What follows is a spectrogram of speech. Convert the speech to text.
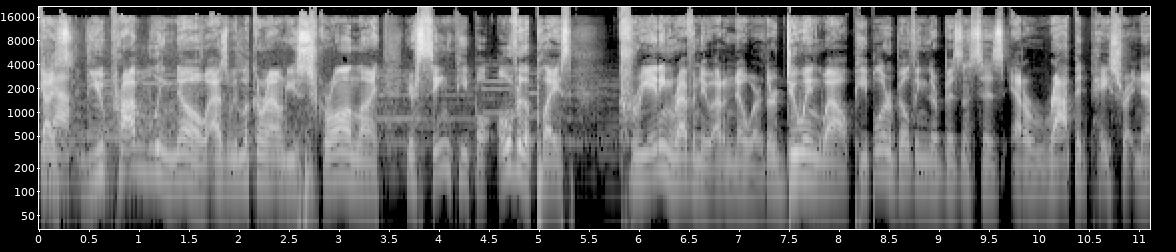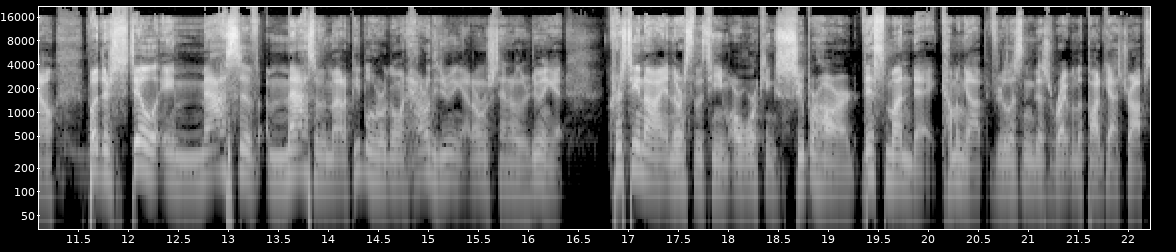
Guys, Yeah. you probably know as we look around, you scroll online, you're seeing people over the place creating revenue out of nowhere. They're doing well. People are building their businesses at a rapid pace right now, but there's still a massive, a massive amount of people who are going, How are they doing it? I don't understand how they're doing it. Christy and I and the rest of the team are working super hard this Monday coming up. If you're listening to this right when the podcast drops,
